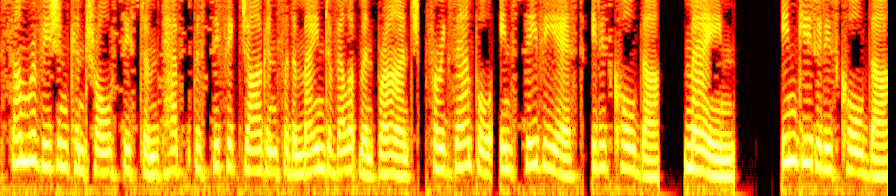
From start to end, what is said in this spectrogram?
Some revision control systems have specific jargon for the main development branch, for example, in CVS, it is called the main. In Git it is called the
